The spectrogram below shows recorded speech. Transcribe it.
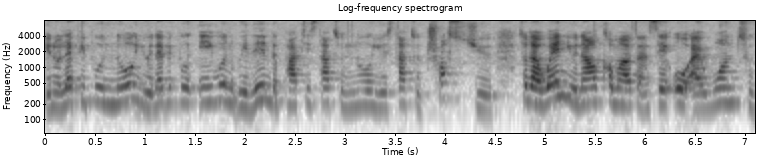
You know, let people know you. Let people even within the party start to know you, start to trust you, so that when you now come out and say, "Oh, I want to,"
